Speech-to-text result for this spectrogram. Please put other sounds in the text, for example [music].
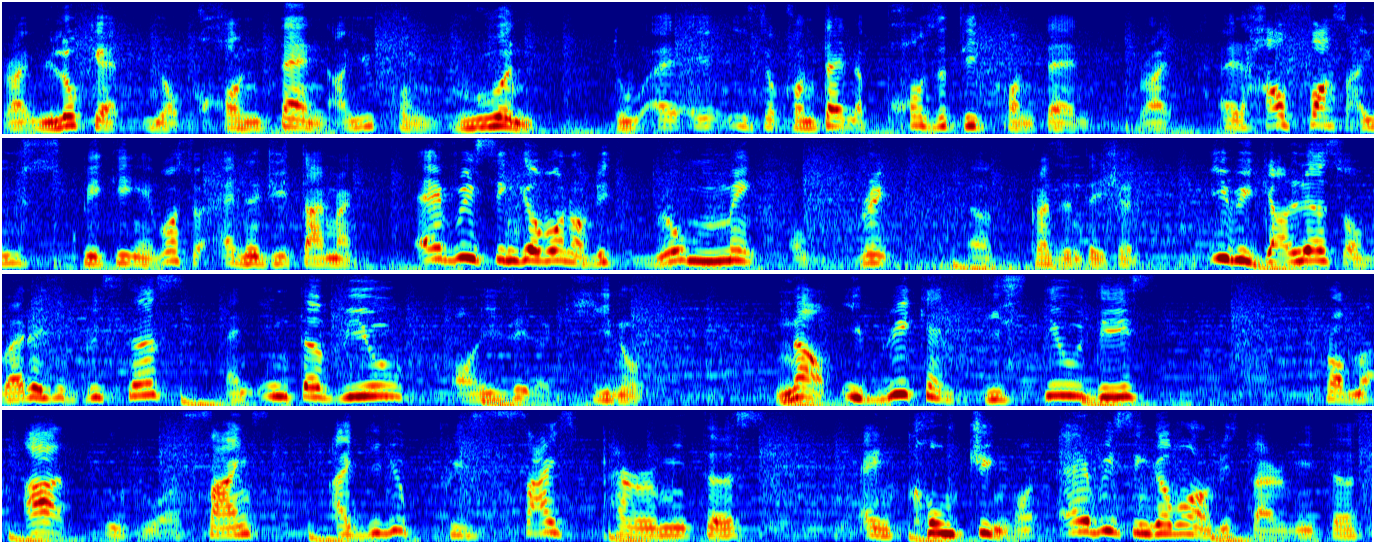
right? We look at your content. Are you congruent? To, uh, is your content a positive content, right? And how fast are you speaking? And what's your energy time, right? Every single one of these will make or break a presentation, regardless of whether it's business, an interview, or is it a keynote. Now, if we can distill this from an art into a science, I give you precise parameters and coaching on every single one of these parameters,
